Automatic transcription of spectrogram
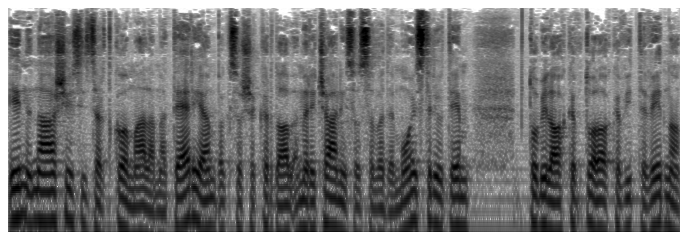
In naši sicer tako mala materija, ampak so še kar dobri. Američani so seveda mojstri v tem, to, lahko, to lahko vidite vedno,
